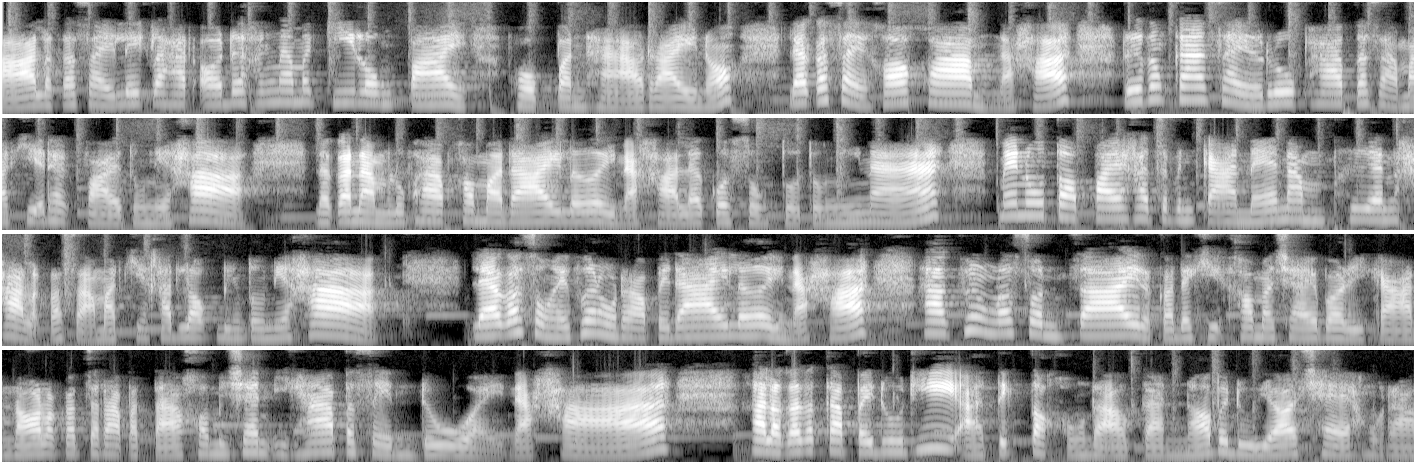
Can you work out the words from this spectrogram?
ะ แล้วก็ใส่เลขรหัสออเดอร์ข้างหน้าเมื่อกี้ลงไป พบปัญหาอะไรเนาะแล้วก็ใส่ข้อความนะคะ หรือต้องการใส่รูปภาพก็สามารถคีย์แท็กไฟล์ตรงนี้ค่ะ แล้วก็นำรูปภาพเข้ามาได้เลยนะคะ แล้วกดส่งตัวตรงนี้นะ เมนูต่อไปค่ะจะเป็นการแนะนำเพื่อนค่ะ แล้วก็สามารถคลิกคัดลอกลิงก์ตรงนี้ค่ะ แล้วก็ส่งให้เพื่อนของเราไปได้เลยนะคะ หากเพื่อนของเราสนใจแล้วก็ได้คลิกเข้ามาใช้บริการเนาะเราก็จะรับอัตราคอมมิชชั่นอีก 5%ด้วยนะคะค่ะเราก็จะกลับไปดูที่อ่า TikTok ของเรากันเนาะไปดูยอดแชร์ของเรา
